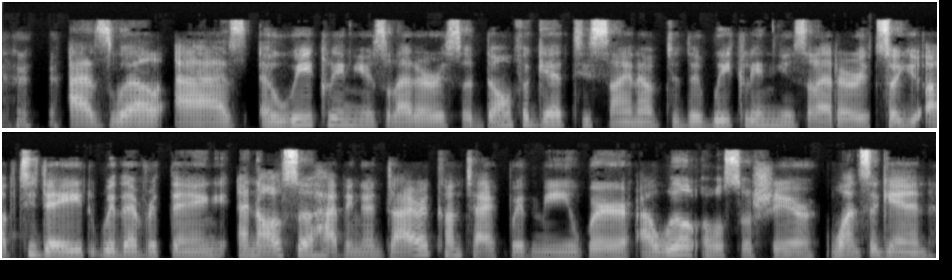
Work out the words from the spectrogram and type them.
as well as a weekly newsletter. So don't forget to sign up to the weekly newsletter so you're up to date with everything and also having a direct contact with me where I will also share once again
